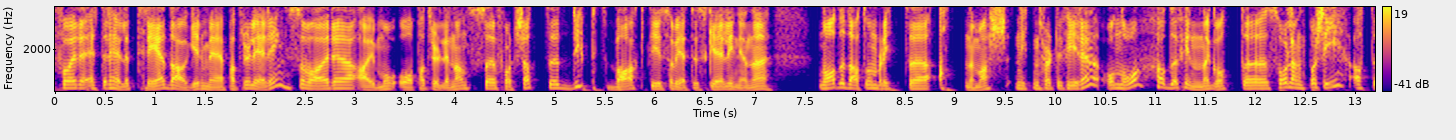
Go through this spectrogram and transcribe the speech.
for etter hele tre dager med patruljering, så var eh, Aimo og patruljen hans eh, fortsatt eh, dypt bak de sovjetiske linjene. Nå hadde datoen blitt eh, 18. mars 1944, og nå hadde finnene gått så langt på ski at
